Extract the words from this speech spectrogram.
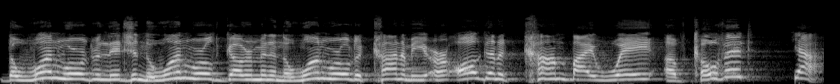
the one world religion, the one world government, and the one world economy are all going to come by way of COVID? Yeah.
